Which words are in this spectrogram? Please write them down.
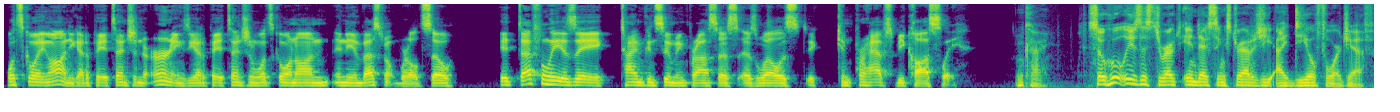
what's going on. You got to pay attention to earnings. You got to pay attention to what's going on in the investment world. So it definitely is a time consuming process as well as it can perhaps be costly. Okay. So who is this direct indexing strategy ideal for, Jeff?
